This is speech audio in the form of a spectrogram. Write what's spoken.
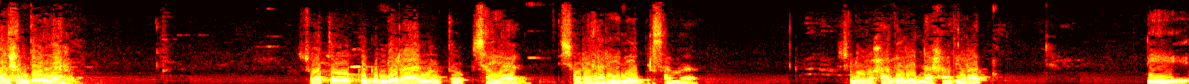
Alhamdulillah suatu kegembiraan untuk saya di sore hari ini bersama seluruh hadirin dan hadirat di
